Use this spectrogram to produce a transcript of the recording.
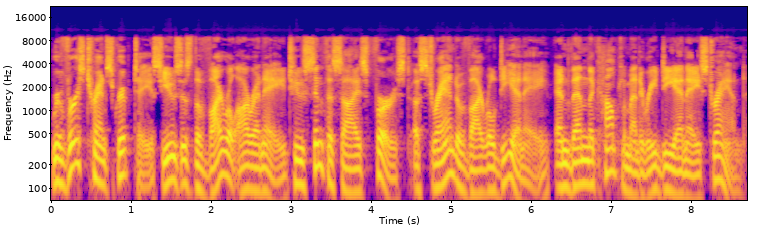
Reverse transcriptase uses the viral RNA to synthesize first a strand of viral DNA and then the complementary DNA strand.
